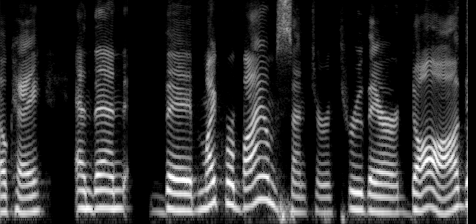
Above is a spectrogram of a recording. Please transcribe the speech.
Okay. And then the microbiome center through their dog,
